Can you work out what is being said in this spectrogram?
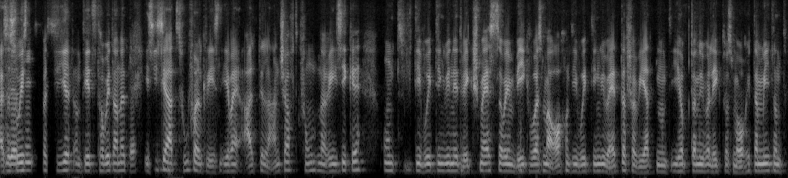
also so ist es passiert und jetzt habe ich dann nicht, ja. es ist ja ein Zufall gewesen, ich habe eine alte Landschaft gefunden, eine riesige und die wollte ich irgendwie nicht wegschmeißen, aber im Weg war es mir auch und ich wollte irgendwie weiterverwerten und ich habe dann überlegt, was mache ich damit und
